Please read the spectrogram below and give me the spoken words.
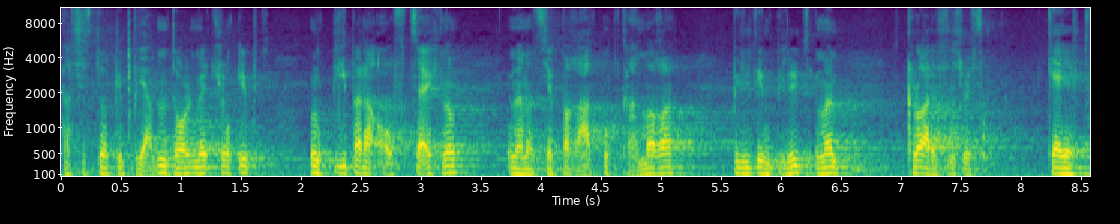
dass es da Gebärdendolmetschung gibt und die bei der Aufzeichnung in einer separaten Kamera, Bild in Bild, ich meine, klar, das ist was Geld,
